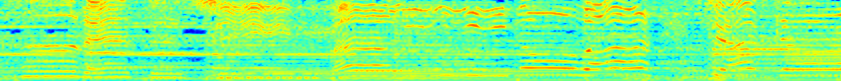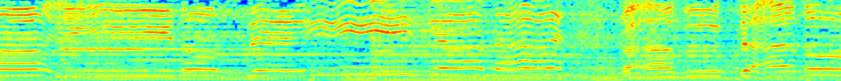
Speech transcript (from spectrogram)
されてしまうのは社会のせいじゃないまぶたの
